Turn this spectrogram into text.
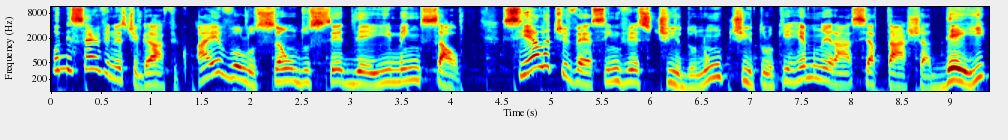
Observe neste gráfico a evolução do CDI mensal. Se ela tivesse investido num título que remunerasse a taxa DI,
